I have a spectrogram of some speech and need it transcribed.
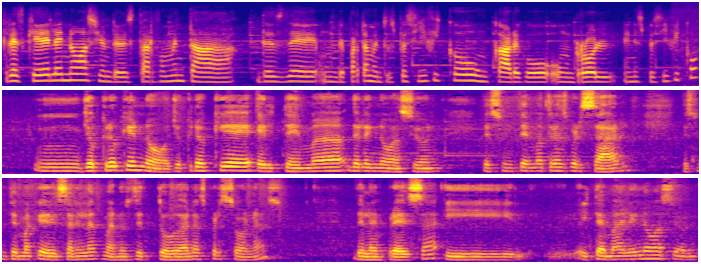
¿Crees que la innovación debe estar fomentada desde un departamento específico, un cargo o un rol en específico? Mm, yo creo que no, yo creo que el tema de la innovación es un tema transversal, es un tema que debe estar en las manos de todas las personas de la empresa y el tema de la innovación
